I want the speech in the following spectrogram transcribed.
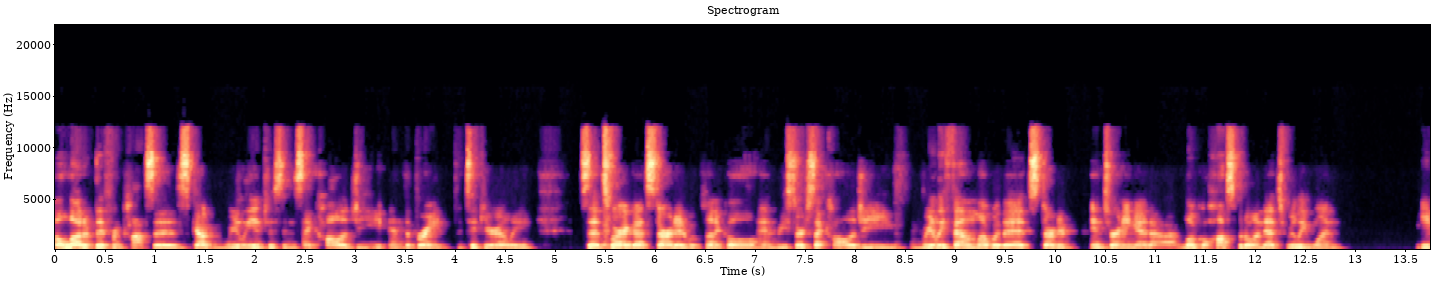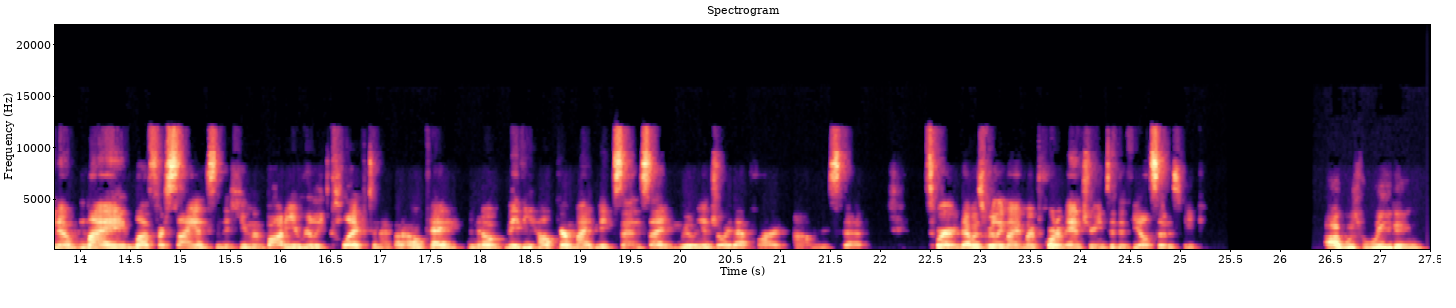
a lot of different classes, got really interested in psychology and the brain, particularly. So that's where I got started with clinical and research psychology, really fell in love with it, started interning at a local hospital. And that's really when you know, my love for science and the human body really clicked. And I thought, okay, you know, maybe healthcare might make sense. I really enjoy that part. Um, it's where that was really my, my port of entry into the field, so to speak. I was reading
